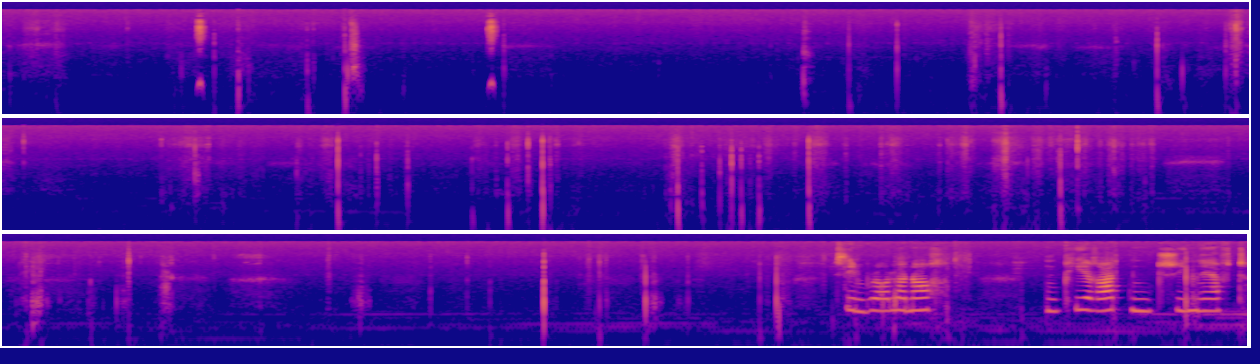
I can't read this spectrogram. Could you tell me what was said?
Sieben Brawler noch. Ein Piraten G nervt.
